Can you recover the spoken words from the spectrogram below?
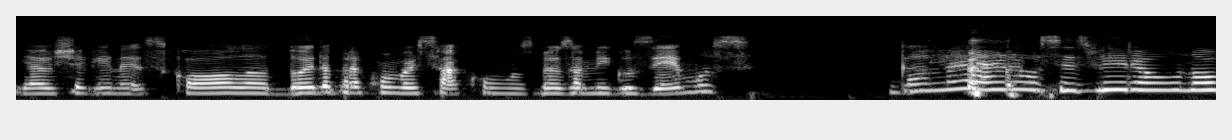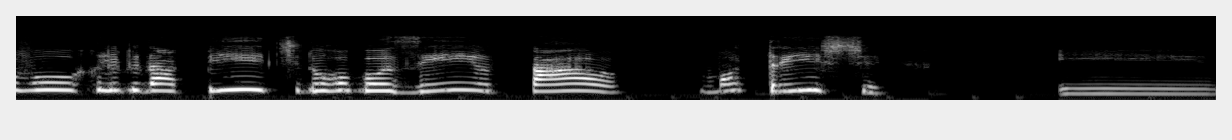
E aí eu cheguei na escola, doida pra conversar com os meus amigos emos. Galera, vocês viram o novo clipe da Peach, do robozinho tal. Mó triste. E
